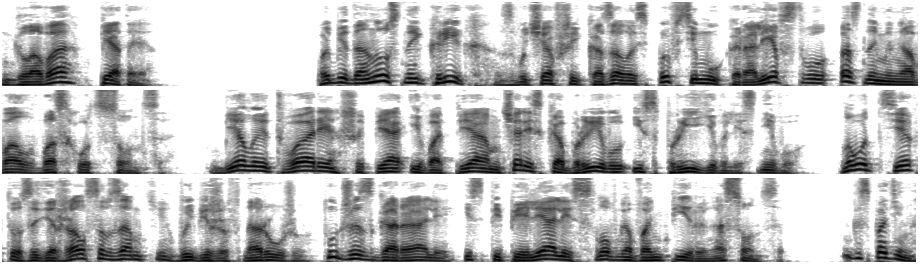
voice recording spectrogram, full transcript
Глава пятая Победоносный крик, звучавший, казалось, по всему королевству, ознаменовал восход солнца. Белые твари, шипя и вопя, мчались к обрыву и спрыгивали с него. Но вот те, кто задержался в замке, выбежав наружу, тут же сгорали, испепелялись, словно вампиры на солнце. «Господин,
